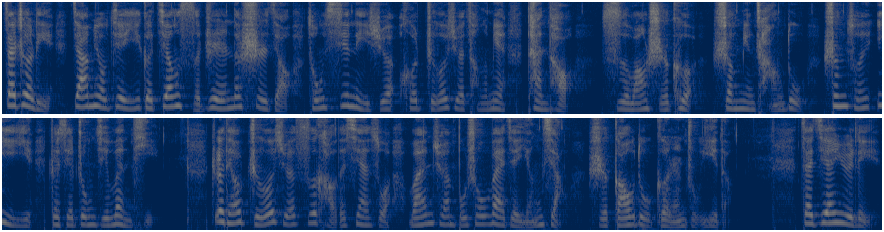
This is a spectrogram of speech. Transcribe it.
在这里，加缪借一个将死之人的视角，从心理学和哲学层面探讨死亡时刻、生命长度、生存意义这些终极问题。这条哲学思考的线索完全不受外界影响，是高度个人主义的。在监狱里，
